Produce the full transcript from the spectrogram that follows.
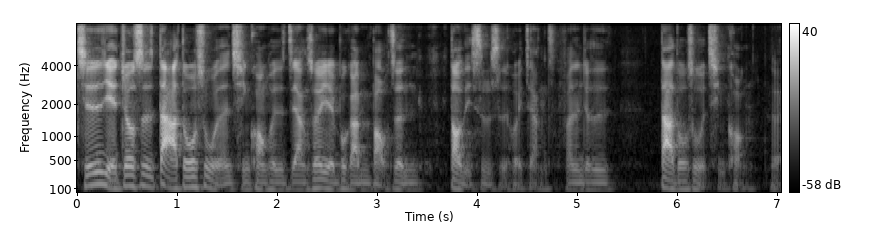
其实也就是大多数人的情况会是这样，所以也不敢保证到底是不是会这样子，反正就是大多数的情况，对。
